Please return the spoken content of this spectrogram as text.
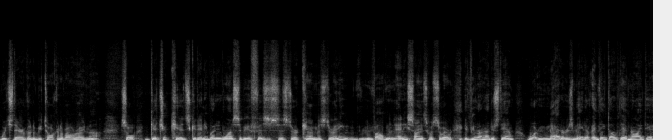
which they're going to be talking about right now. So get your kids, get anybody who wants to be a physicist or a chemist or any involvement in any science whatsoever. If you don't understand what matter is made of, and they don't, they have no idea,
